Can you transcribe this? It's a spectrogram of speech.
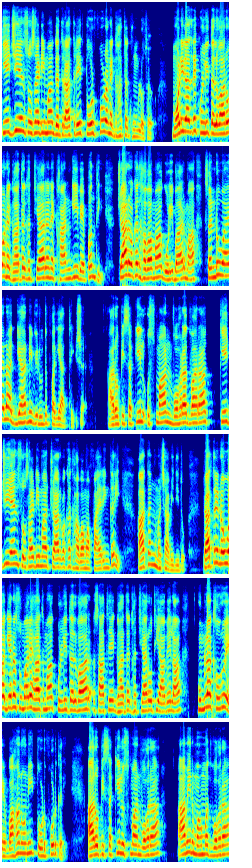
કેજીએન સોસાયટીમાં ગત રાત્રે તોડફોડ અને ઘાતક હુમલો થયો. મોડી રાત્રે ખુલ્લી તલવારો અને ઘાતક હથિયાર અને ખાનગી વેપનથી ચાર વખત હવામાં ગોળીબારમાં સંડોવાયેલા અગિયારની વિરુદ્ધ ફરિયાદ થઈ છે. આરોપી શકીલ ઉસ્માન વોહરા દ્વારા કેજીએન સોસાયટીમાં ચાર વખત હવામાં ફાયરિંગ કરી આતંક મચાવી દીધો. રાત્રે નવ વાગ્યાના સુમારે હાથમાં ખુલ્લી તલવાર સાથે ઘાતક હથિયારોથી આવેલા હુમલાખોરોએ વાહનોની તોડફોડ કરી. આરોપી શકીલ ઉસ્માન વોહરા, આમીર મોહમ્મદ વોહરા,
